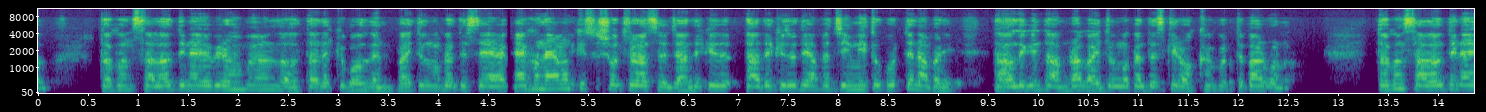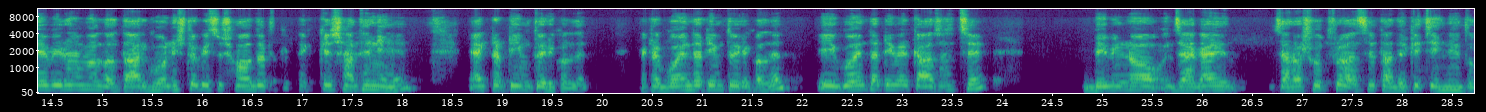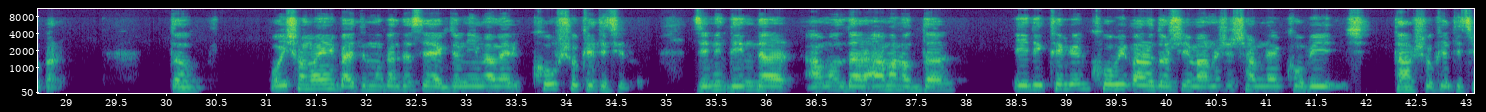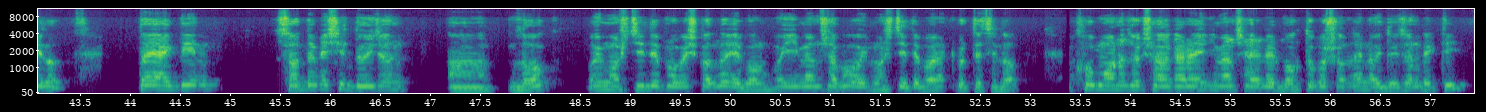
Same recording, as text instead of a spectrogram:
তখন সালাউদ্দিন আইয়ুবী রহমানুল্লাহ তাদেরকে বললেন বাইতুল মুকাদ্দাসে এখন এমন কিছু শত্রু আছে যাদেরকে তাদেরকে যদি আমরা চিহ্নিত করতে না পারি তাহলে কিন্তু আমরা বাইতুল মুকাদ্দাসকে রক্ষা করতে পারব না। তখন সালাউদ্দিন আইয়ুবী রহমানুল্লাহ তার ঘনিষ্ঠ কিছু সহোদরকে সাথে নিয়ে একটা টিম তৈরি করলেন। একটা গোয়েন্দা টিম তৈরি করলেন। এই গোয়েন্দা টিমের কাজ হচ্ছে বিভিন্ন জায়গায় যারা শত্রু আছে তাদেরকে চিহ্নিত করা। তো ওই সময় বাইতুল মুকাদ্দাসে একজন ইমামের খুব সুখ্যাতি ছিল, যিনি দিনদার, আমলদার, আমানতদার, এই দিক থেকে খুবই পারদর্শী, মানুষের সামনে খুবই তার সুখ্যাতি ছিল। তাই একদিন ছদ্মবেশী দুইজন লোক ওই মসজিদে প্রবেশ করল এবং ওই ইমাম সাহেব ওই মসজিদে বয়ান করতেছিল। খুব মনোযোগ সহকারে ইমাম সাহেবের বক্তব্য শুনলেন ওই দুইজন ব্যক্তি।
